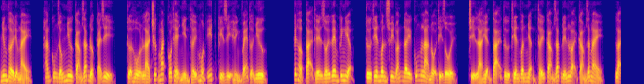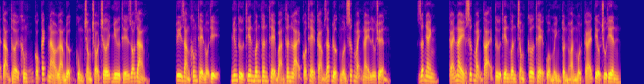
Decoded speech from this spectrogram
Nhưng thời điểm này, hắn cũng giống như cảm giác được cái gì, tựa hồ là trước mắt có thể nhìn thấy một ít kỳ dị hình vẽ tựa như kết hợp tại thế giới game kinh nghiệm, từ thiên vân suy đoán đây cũng là nội thị rồi, chỉ là hiện tại từ thiên vân nhận thấy cảm giác đến loại cảm giác này, lại tạm thời không có cách nào làm được cùng trong trò chơi như thế rõ ràng. Tuy rằng không thể nội thị, nhưng từ thiên vân thân thể bản thân lại có thể cảm giác được nguồn sức mạnh này lưu truyền rất nhanh, cái này sức mạnh tại từ thiên vân trong cơ thể của mình tuần hoàn một cái tiểu chu thiên,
